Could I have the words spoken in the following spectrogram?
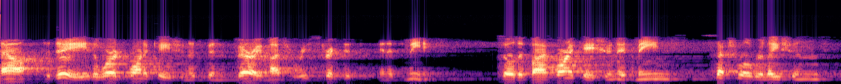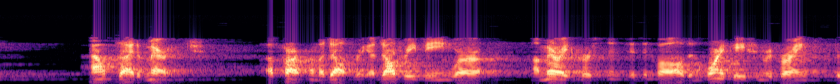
Now, today, the word fornication has been very much restricted in its meaning. So that by fornication it means sexual relations outside of marriage, apart from adultery. Adultery being where a married person is involved, and fornication referring to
